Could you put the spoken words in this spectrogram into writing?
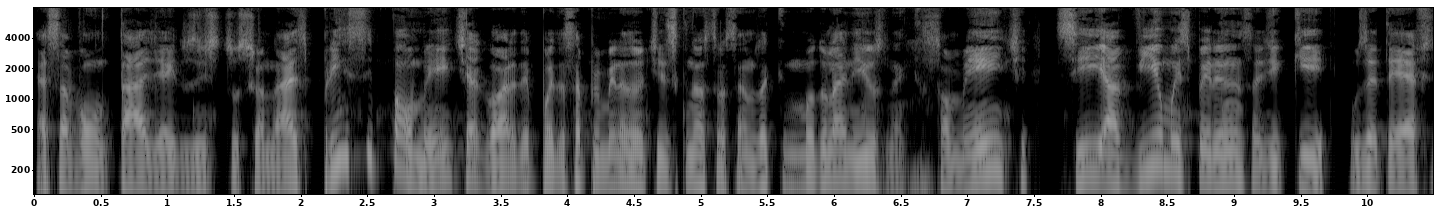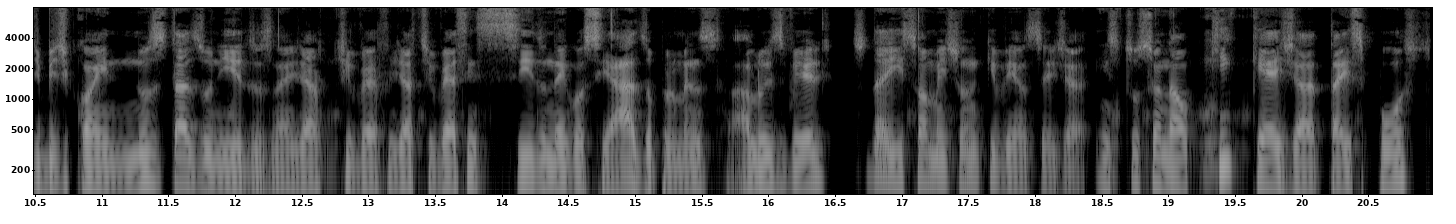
essa vontade aí dos institucionais, principalmente agora depois dessa primeira notícia que nós trouxemos aqui no Modular News, né? Somente se havia uma esperança de que os ETFs de Bitcoin nos Estados Unidos, né, já, tiver, já tivessem sido negociados, ou pelo menos a luz verde, isso daí somente no ano que vem, ou seja, institucional que quer já estar tá exposto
